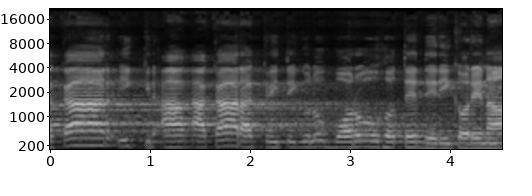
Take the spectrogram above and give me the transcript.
আকার আকার আকৃতিগুলো বড় হতে দেরি করে না।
